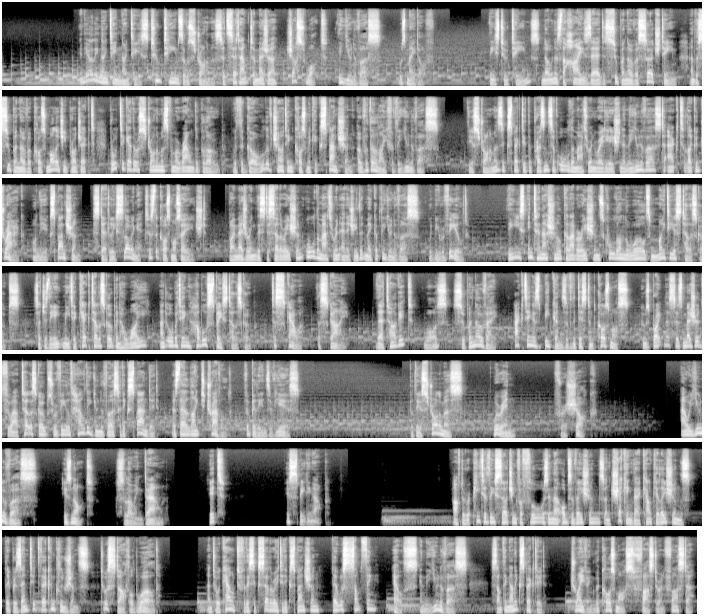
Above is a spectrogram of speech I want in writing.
In the early 1990s, two teams of astronomers had set out to measure just what the universe was made of. These two teams, known as the High Z Supernova Search Team and the Supernova Cosmology Project, brought together astronomers from around the globe with the goal of charting cosmic expansion over the life of the universe. The astronomers expected the presence of all the matter and radiation in the universe to act like a drag on the expansion, steadily slowing it as the cosmos aged. By measuring this deceleration, all the matter and energy that make up the universe would be revealed. These international collaborations called on the world's mightiest telescopes, such as the 8 meter Keck telescope in Hawaii and orbiting Hubble Space Telescope, to scour the sky. Their target was supernovae, acting as beacons of the distant cosmos, whose brightness as measured through our telescopes revealed how the universe had expanded as their light travelled for billions of years. But the astronomers were in for a shock. Our universe is not slowing down. It is speeding up. After repeatedly searching for flaws in their observations and checking their calculations, they presented their conclusions to a startled world. And to account for this accelerated expansion, there was something else in the universe, something unexpected, driving the cosmos faster and faster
